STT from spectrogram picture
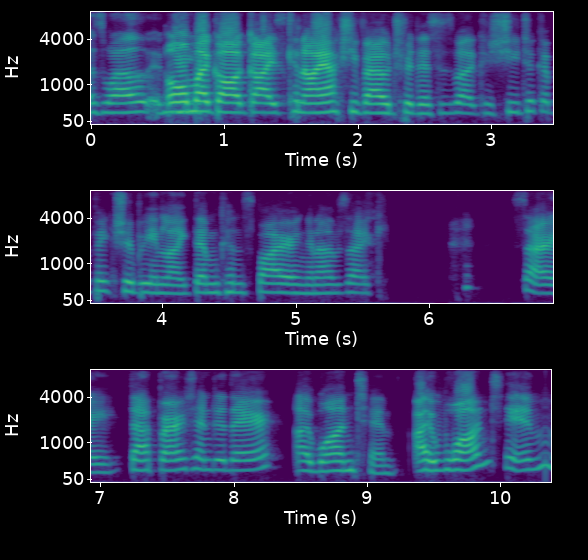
as well. Oh the- my God, guys, can I actually vouch for this as well? Because she took a picture being like them conspiring, and I was like, sorry, that bartender there, I want him. I want him.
